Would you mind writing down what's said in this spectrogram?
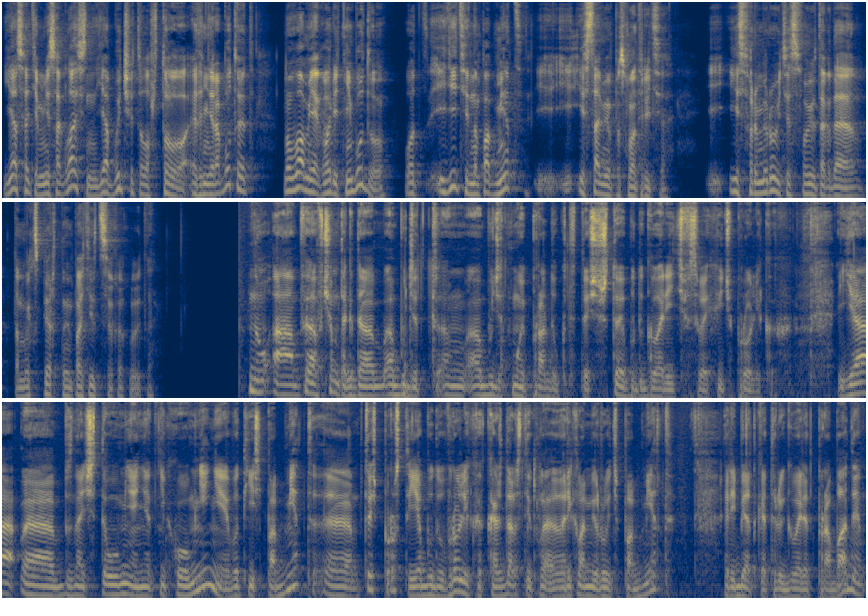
Я с этим не согласен, я вычитал, что это не работает, но вам я говорить не буду. Вот идите на PubMed и, и, и сами посмотрите. И, и сформируйте свою тогда там экспертную позицию какую-то. Ну, а в, а чем тогда будет, будет мой продукт? То есть, что я буду говорить в своих YouTube-роликах? Я, э, значит, у меня нет никакого мнения, вот есть PubMed, э, то есть, просто я буду в роликах каждый раз рекламировать PubMed, ребят, которые говорят про БАДы,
